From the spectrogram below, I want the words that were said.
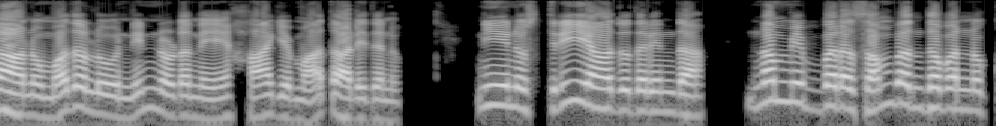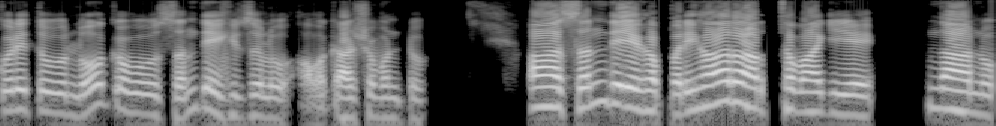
ನಾನು ಮೊದಲು ನಿನ್ನೊಡನೆ ಹಾಗೆ ಮಾತಾಡಿದನು. ನೀನು ಸ್ತ್ರೀಯಾದುದರಿಂದ ನಮ್ಮಿಬ್ಬರ ಸಂಬಂಧವನ್ನು ಕುರಿತು ಲೋಕವು ಸಂದೇಹಿಸಲು ಅವಕಾಶವುಂಟು. ಆ ಸಂದೇಹ ಪರಿಹಾರಾರ್ಥವಾಗಿಯೇ ನಾನು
